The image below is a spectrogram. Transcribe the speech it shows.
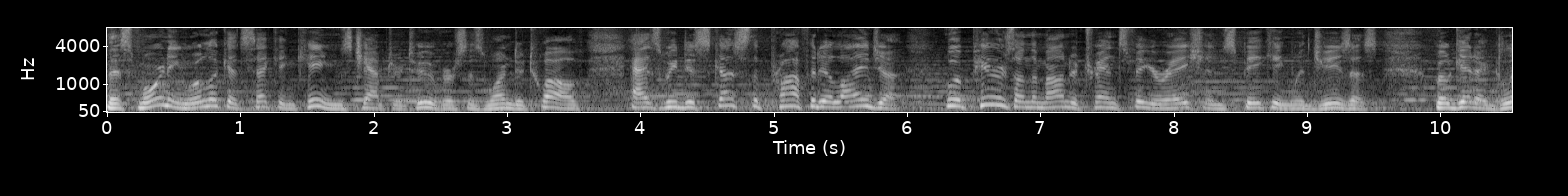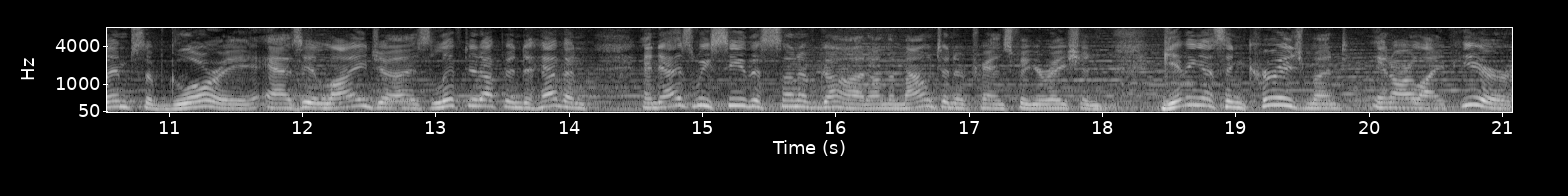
This morning we'll look at 2 Kings chapter 2 verses 1 to 12 as we discuss the prophet Elijah who appears on the Mount of Transfiguration speaking with Jesus. We'll get a glimpse of glory as Elijah is lifted up into heaven and as we see the Son of God on the mountain of Transfiguration giving us encouragement in our life here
